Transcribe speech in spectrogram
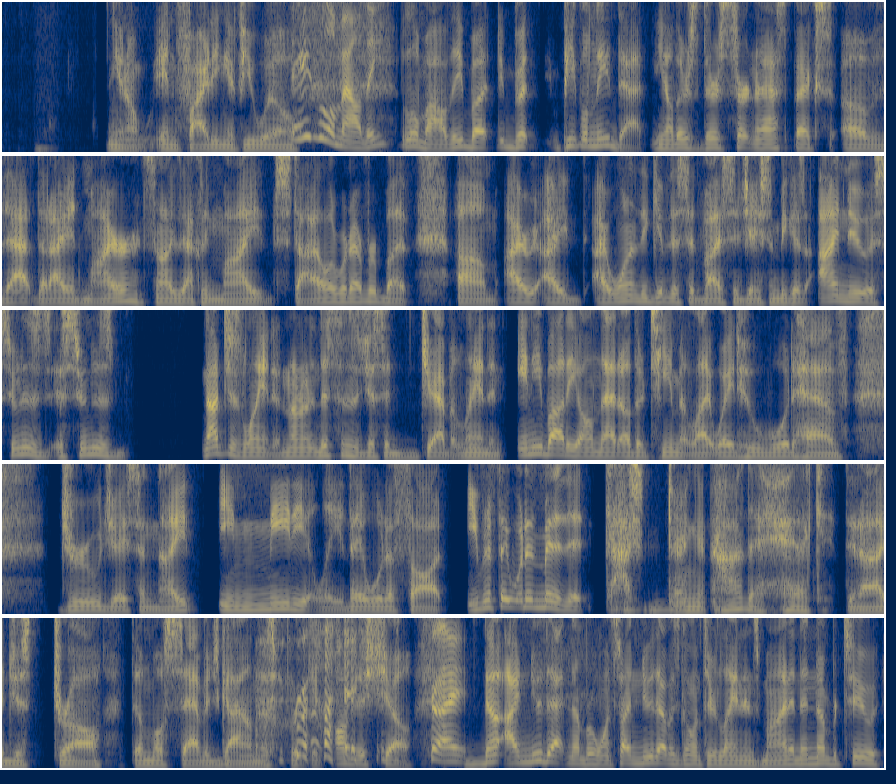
you know infighting, if you will He's a little mouthy. a little mouthy, but but people need that. You know, there's there's certain aspects of that that I admire. It's not exactly my style or whatever, but um, I I I wanted to give this advice to Jason because I knew as soon as as soon as not just Landon, no, no, this isn't just a jab at Landon. Anybody on that other team at lightweight who would have drew Jason Knight, immediately they would have thought, even if they would have admitted it, gosh dang it, how the heck did I just draw the most savage guy on this freaking on this show? Right. No, I knew that number one, so I knew that was going through Landon's mind. And then number two,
